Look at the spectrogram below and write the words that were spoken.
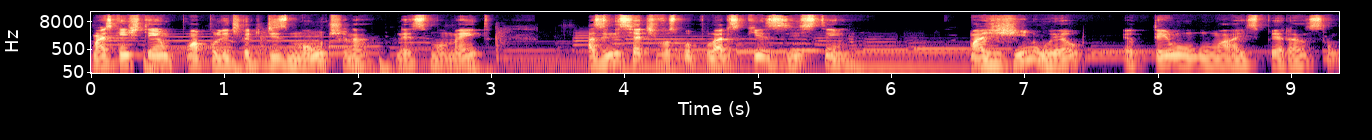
mais que a gente tenha uma política de desmonte, né, nesse momento, as iniciativas populares que existem, imagino eu, eu tenho uma esperança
